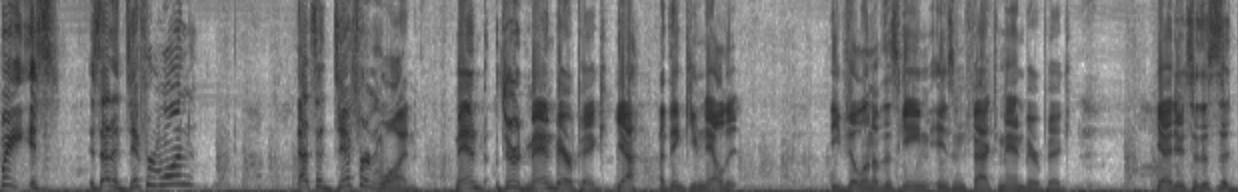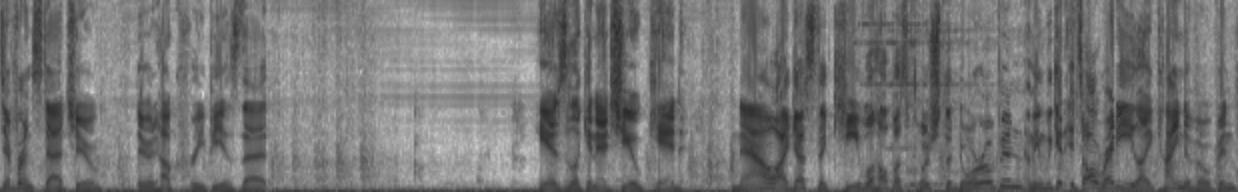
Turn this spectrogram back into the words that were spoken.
Wait, is is that a different one? That's a different one. Man, dude, man bear pig. Yeah, I think you nailed it. The villain of this game is in fact man bear pig. Yeah, dude, so this is a different statue. Dude, how creepy is that? He is looking at you, kid. Now, I guess the key will help us push the door open? I mean, we could, it's already, like, kind of opened.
